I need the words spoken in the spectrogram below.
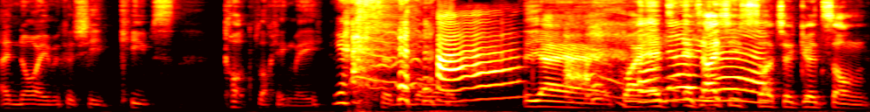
annoying because she keeps cock blocking me. Yeah. to number one. Ah, Yeah, yeah, yeah. but Oh, it's no, it's actually such a good song.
